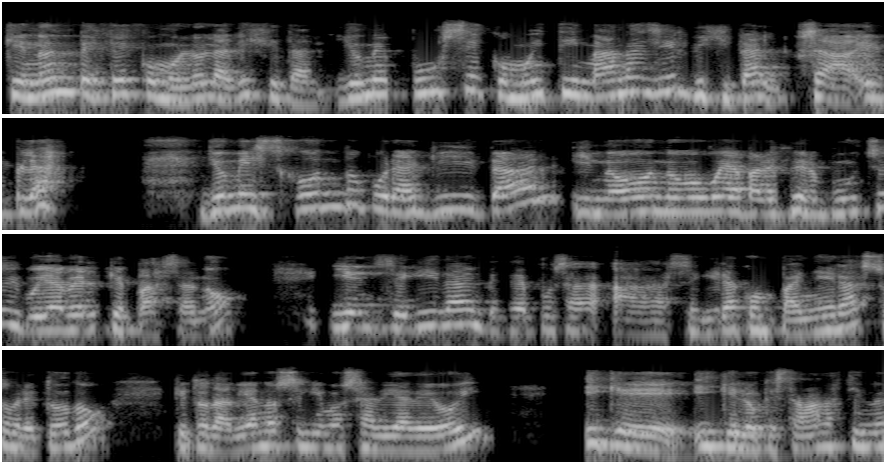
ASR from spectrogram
que no empecé como Lola Digital. Yo me puse como IT Manager Digital. O sea, en plan, yo me escondo por aquí y tal, y no, no voy a aparecer mucho y voy a ver qué pasa, ¿no? Y enseguida empecé pues, a, seguir a compañeras, sobre todo, que todavía no seguimos a día de hoy, y que, y que lo que estaban haciendo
